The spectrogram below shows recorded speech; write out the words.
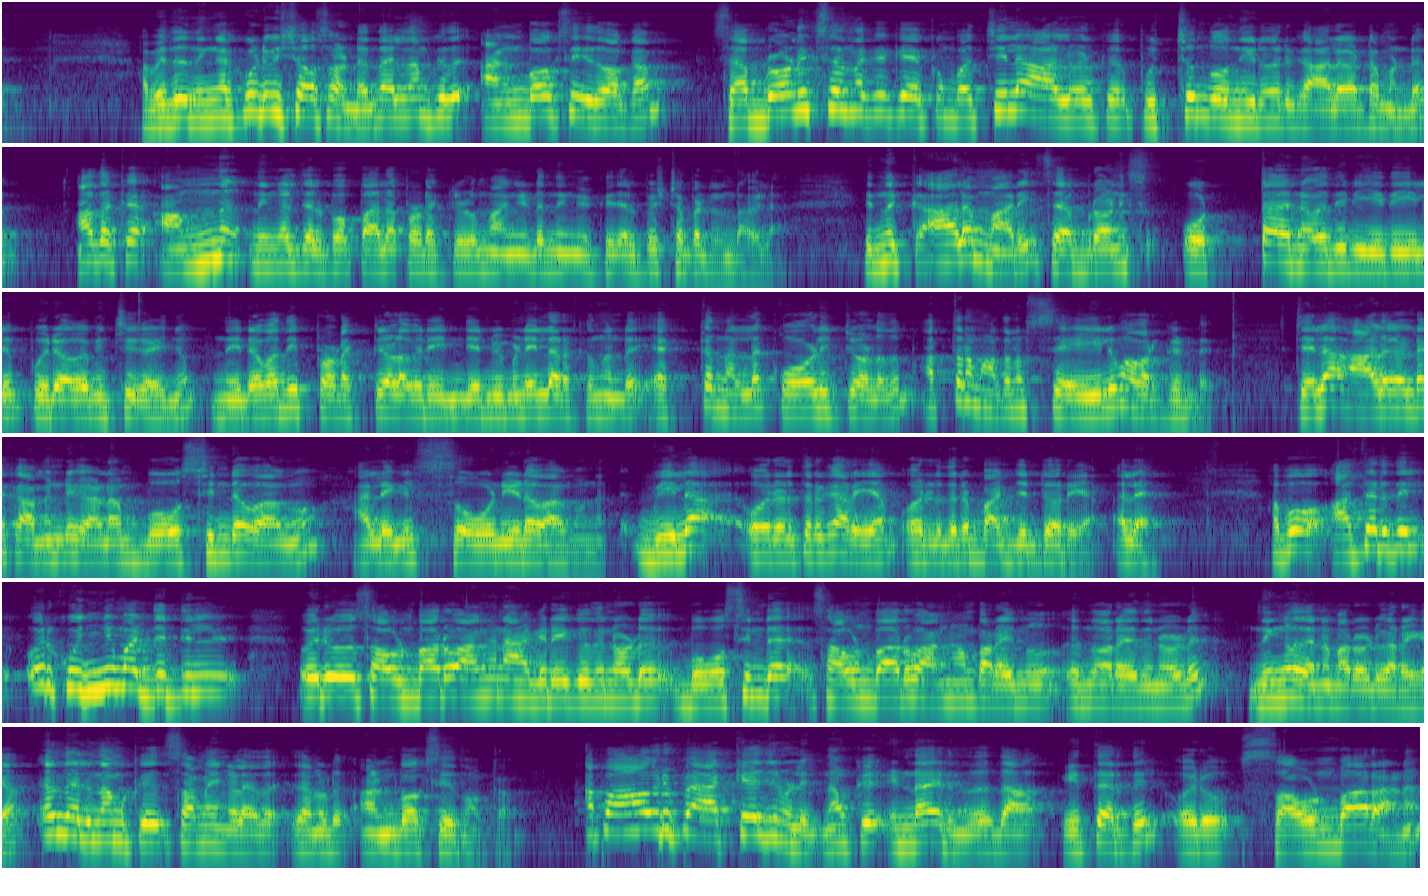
അപ്പോൾ ഇത് നിങ്ങൾക്ക് കൂടി വിശ്വാസമുണ്ട്. എന്തായാലും നമുക്കിത് അൺബോക്സ് ചെയ്ത് നോക്കാം. സെബ്രോണിക്സ് എന്നൊക്കെ കേൾക്കുമ്പോൾ ചില ആളുകൾക്ക് പുച്ഛം തോന്നിയിരുന്ന ഒരു കാലഘട്ടമുണ്ട്. അതൊക്കെ അന്ന് നിങ്ങൾ ചിലപ്പോൾ പല പ്രൊഡക്റ്റുകളും വാങ്ങിയിട്ട് നിങ്ങൾക്ക് ചിലപ്പോൾ ഇഷ്ടപ്പെട്ടിട്ടുണ്ടാവില്ല. ഇന്ന് കാലം മാറി സെബ്രോണിക്സ് ഒട്ടനവധി രീതിയിൽ പുരോഗമിച്ചു കഴിഞ്ഞു. നിരവധി പ്രൊഡക്റ്റുകൾ അവർ ഇന്ത്യൻ വിപണിയിൽ ഇറക്കുന്നുണ്ട്. ഒക്കെ നല്ല ക്വാളിറ്റി ഉള്ളതും അത്രമാത്രം സെയിലും അവർക്കുണ്ട്. ചില ആളുകളുടെ കമന്റ് കാണാം ബോസിന്റെ വാങ്ങും അല്ലെങ്കിൽ സോണിയുടെ വാങ്ങുന്നു. വില ഓരോരുത്തർക്കും അറിയാം ഓരോരുത്തരുടെ ബഡ്ജറ്റും അറിയാം അല്ലേ? അപ്പോൾ അത്തരത്തിൽ ഒരു കുഞ്ഞു ബഡ്ജറ്റിൽ ഒരു സൗണ്ട് ബാർ വാങ്ങാൻ ആഗ്രഹിക്കുന്നതിനോട് ബോസിന്റെ സൗണ്ട് ബാർ വാങ്ങാൻ പറയുന്നു എന്ന് പറയുന്നതിനോട് നിങ്ങൾ തന്നെ മറുപടി പറയുക. എന്തായാലും നമുക്ക് സമയം കളയാതെ ഞങ്ങളുടെ അൺബോക്സ് ചെയ്ത് നോക്കാം. അപ്പോൾ ആ ഒരു പാക്കേജിനുള്ളിൽ നമുക്ക് ഉണ്ടായിരുന്നത് ദാ ഇത്തരത്തിൽ ഒരു സൗണ്ട് ബാറാണ്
